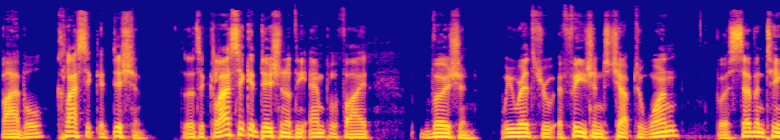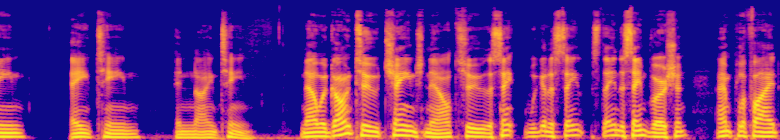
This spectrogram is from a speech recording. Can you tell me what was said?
Bible Classic Edition. So it's a classic edition of the Amplified version. We read through Ephesians chapter 1, verse 17, 18, and 19. Now we're going to change now to the same, we're going to stay, stay in the same version, Amplified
